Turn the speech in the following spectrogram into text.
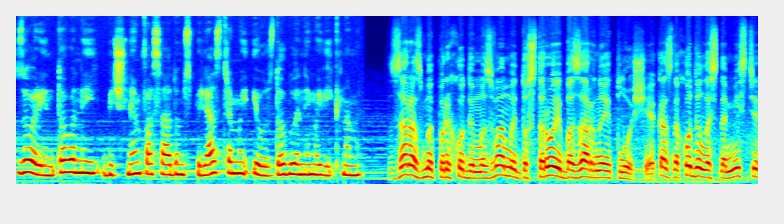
зорієнтований бічним фасадом з пілястрами і оздобленими вікнами. Зараз ми переходимо з вами до старої базарної площі, яка знаходилась на місці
